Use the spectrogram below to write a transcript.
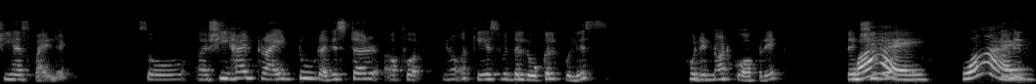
she has filed it so uh, she had tried to register a, for, you know a case with the local police who did not cooperate then why wrote, why so they,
